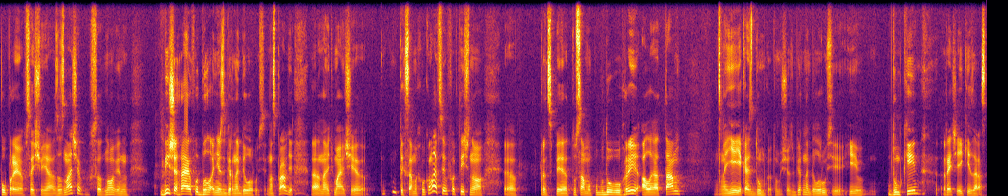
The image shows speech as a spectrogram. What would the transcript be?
попри все, що я зазначив, все одно він більше грає у футбол, аніж збірна Білорусі. Насправді, е, навіть маючи ну, тих самих виконавців, фактично, е, в принципі, ту саму побудову гри, але там є якась думка, тому що збірна Білорусі і думки, речі, які зараз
